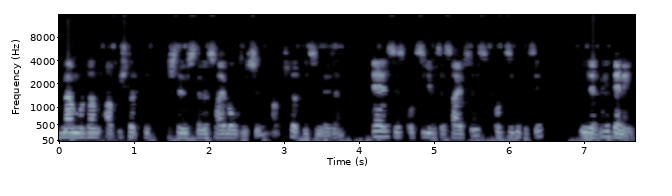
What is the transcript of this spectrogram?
Ben buradan 64 bit işlem sistemine sahip olduğum için 64 bit indireceğim. Eğer siz 32 bit'e sahipseniz 32 bit'i indirmeyi deneyin.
